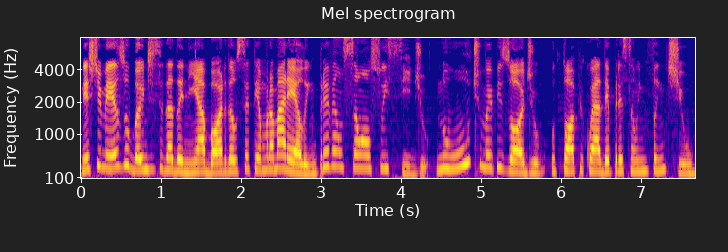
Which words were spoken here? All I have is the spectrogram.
Neste mês, o Band Cidadania aborda o Setembro Amarelo em prevenção ao suicídio. No último episódio, o tópico é a depressão infantil.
